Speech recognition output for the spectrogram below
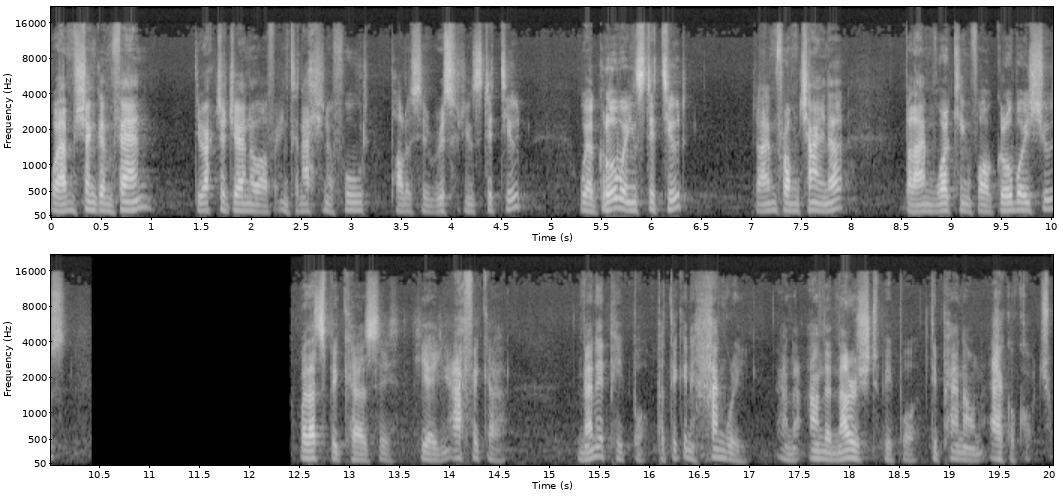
Well, I'm Shenggen Fan, Director General of International Food Policy Research Institute. We're a global institute. I'm from China, but I'm working for global issues. Well, that's because here in Africa, many people, particularly hungry and undernourished people, depend on agriculture.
